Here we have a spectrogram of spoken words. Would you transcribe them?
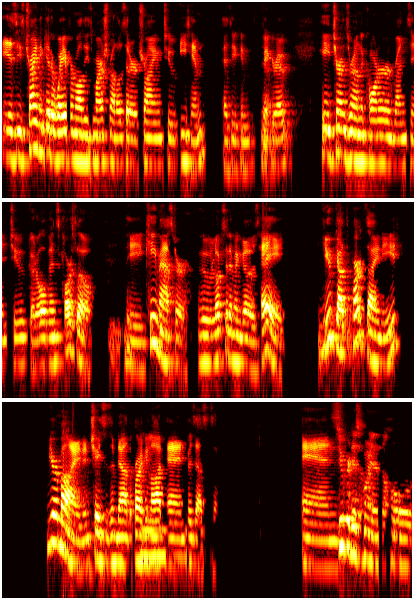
is he's trying to get away from all these marshmallows that are trying to eat him, as you can Yeah. figure out. He turns around the corner and runs into good old Vinz Clortho, the keymaster, who looks at him and goes, Hey, you've got the parts I need. You're mine, and chases him down the parking mm-hmm. lot and possesses him. And super disappointed that the whole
